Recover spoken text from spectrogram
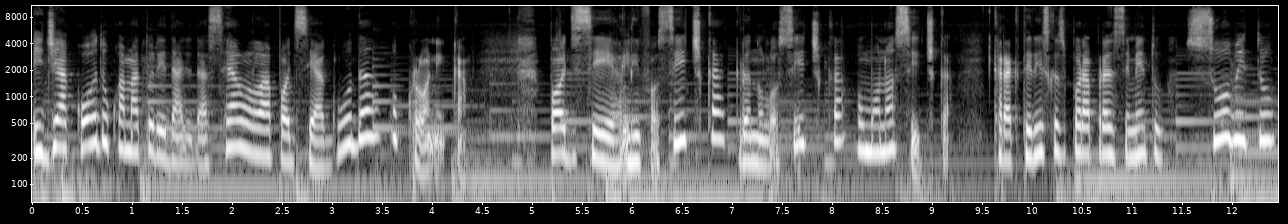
E de acordo com a maturidade da célula, ela pode ser aguda ou crônica. Pode ser linfocítica, granulocítica ou monocítica características por aparecimento súbito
